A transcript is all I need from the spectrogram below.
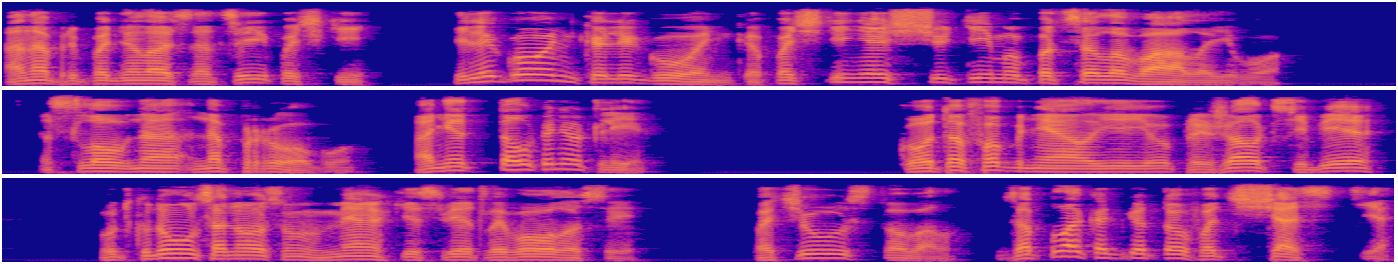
она приподнялась на цыпочки и легонько-легонько, почти неощутимо поцеловала его, словно на пробу, а не оттолкнет ли. Котов обнял ее, прижал к себе, уткнулся носом в мягкие светлые волосы, почувствовал, заплакать готов от счастья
